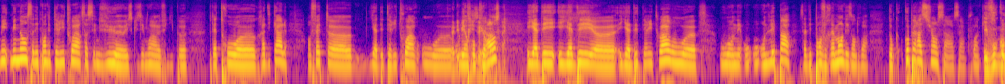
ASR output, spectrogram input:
Mais, mais non, ça dépend des territoires. Ça, c'est une vue, euh, excusez-moi, euh, Philippe, euh, peut-être trop euh, radicale. En fait, euh, il y a des territoires où euh, on est en concurrence. Et il y a des, et y a des, euh, il y a des territoires où, euh, où on, est, on, on- on ne l'est pas. Ça dépend vraiment des endroits. Donc, coopération, c'est un, point qui est Et vous, concrètement,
